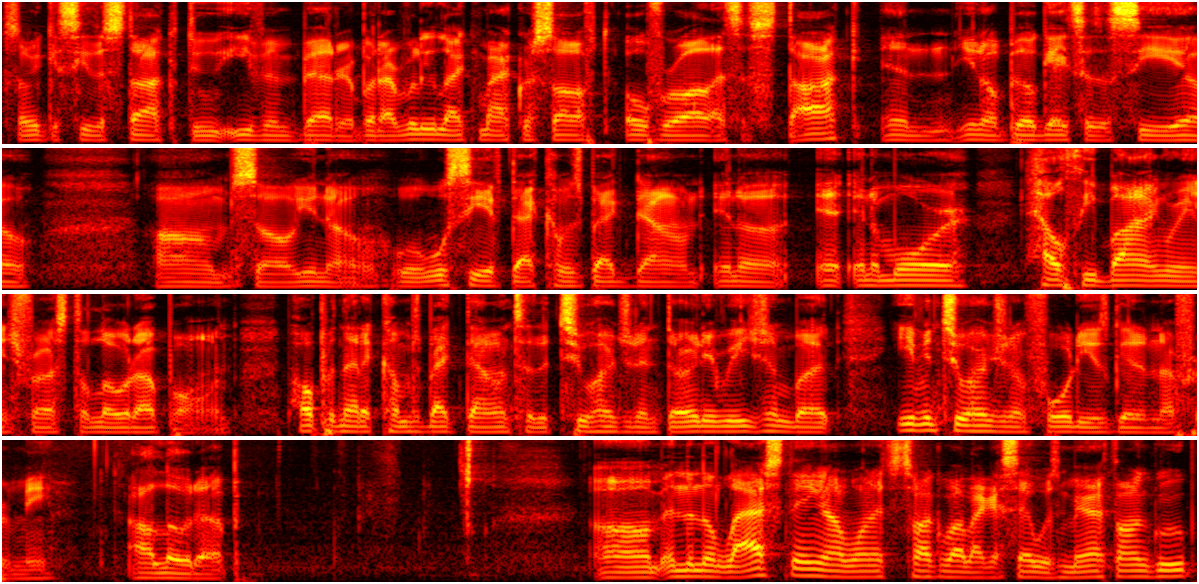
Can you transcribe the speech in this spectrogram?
so we can see the stock do even better. But I really like Microsoft overall as a stock, and you know Bill Gates as a CEO. Um, so you know, we'll, we'll see if that comes back down in a in a more healthy buying range for us to load up on. Hoping that it comes back down to the 230 region, but even 240 is good enough for me. I'll load up. Um, and then the last thing I wanted to talk about, like I said, was Marathon Group.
